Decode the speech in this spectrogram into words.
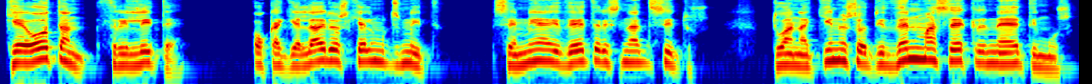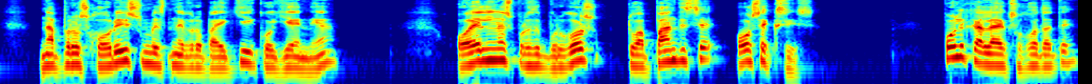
Και όταν θρυλείται ο καγκελάριος Χέλμουντ Σμιτ σε μια ιδιαίτερη συνάντησή τους του ανακοίνωσε ότι δεν μας έκρινε έτοιμους να προσχωρήσουμε στην ευρωπαϊκή οικογένεια, ο Έλληνας Πρωθυπουργός του απάντησε ως εξής. Πολύ καλά εξοχότατε.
